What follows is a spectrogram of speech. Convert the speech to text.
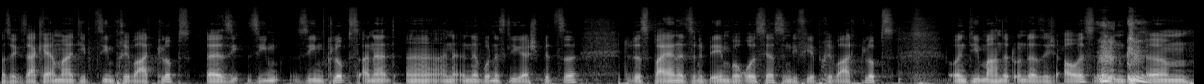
also ich sage ja immer, die sieben Privatclubs, äh, sieben, sieben Clubs an der, äh, an der, in der Bundesliga-Spitze, das ist Bayern, das sind eben Borussia, das sind die vier Privatclubs und die machen das unter sich aus und, ähm,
